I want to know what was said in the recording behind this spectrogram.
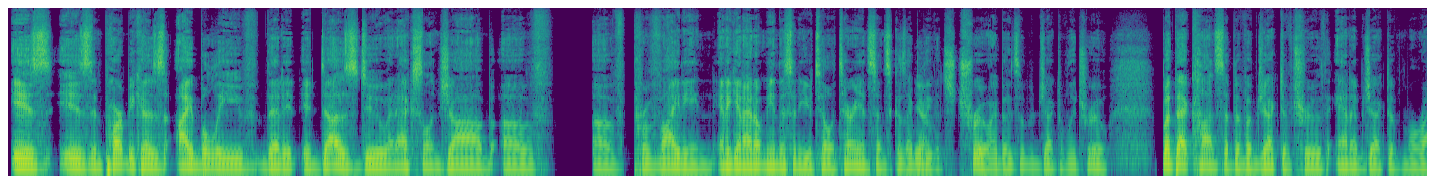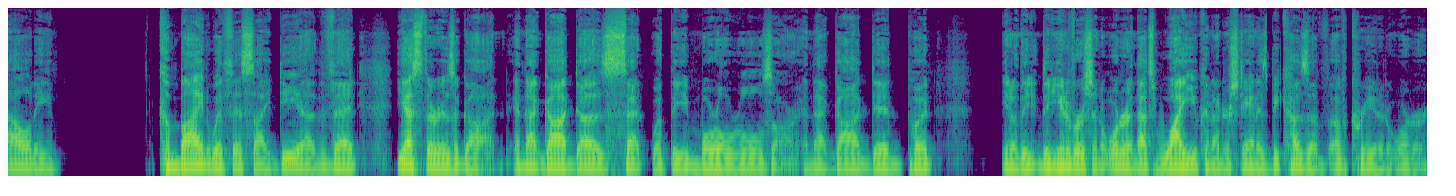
is is in part because I believe that it it does do an excellent job of of providing and again I don't mean this in a utilitarian sense because I Yeah. believe it's true I believe it's objectively true but that concept of objective truth and objective morality combined with this idea that yes there is a god and that god does set what the moral rules are and that god did put you know the, the universe in order and that's why you can understand is because of of created order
